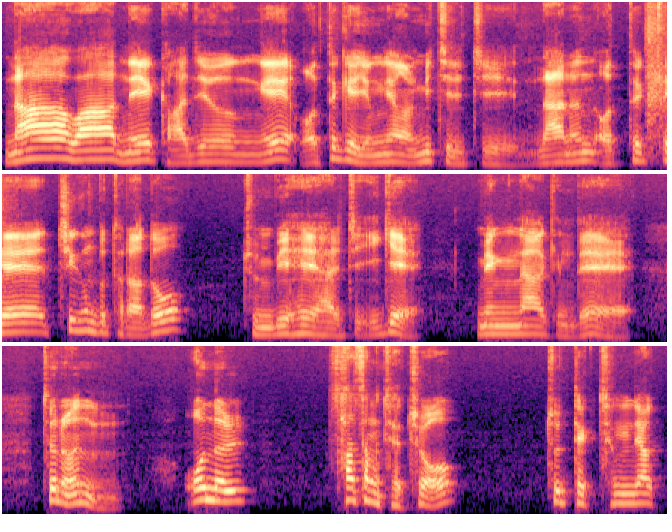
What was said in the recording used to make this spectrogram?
나와 내 가정에 어떻게 영향을 미칠지 나는 어떻게 지금부터라도 준비해야 할지 이게 맥락인데 저는 오늘 사상 최초 주택 청약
